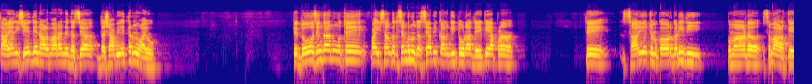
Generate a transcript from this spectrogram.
ਤਾਰਿਆਂ ਦੀ ਸ਼ੇਧ ਦੇ ਨਾਲ ਮਹਾਰਾਜ ਨੇ ਦੱਸਿਆ, ਦਸ਼ਾ ਵੀ ਇੱਧਰ ਨੂੰ ਆਇਓ। ਤੇ ਦੋ ਸਿੰਘਾਂ ਨੂੰ ਉੱਥੇ ਭਾਈ ਸੰਗਤ ਸਿੰਘ ਨੂੰ ਦੱਸਿਆ ਵੀ ਕਲਗੀ ਤੋੜਾ ਦੇ ਕੇ ਆਪਣਾ ਤੇ ਸਾਰੀ ਉਹ ਚਮਕੌਰ ਗੜੀ ਦੀ ਕਮਾਂਡ ਸੰਭਾਲ ਕੇ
